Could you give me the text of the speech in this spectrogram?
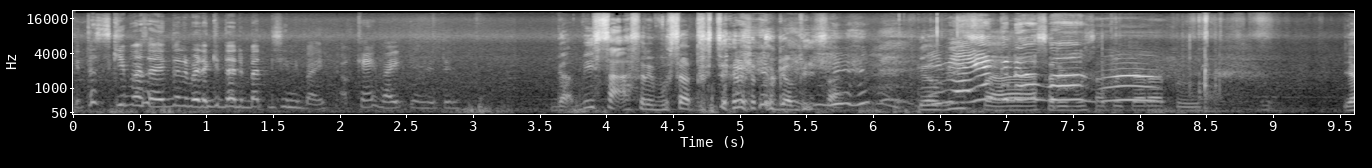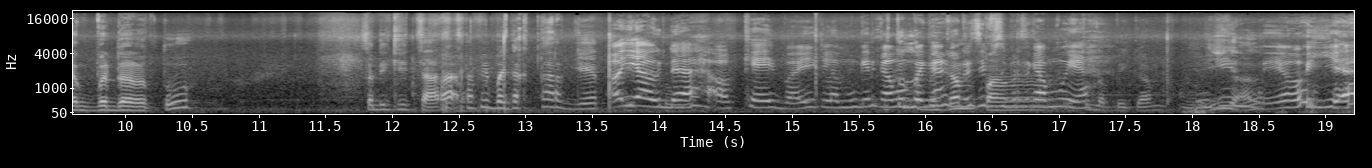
Kita skip aja itu daripada kita debat di sini baik. Oke baik lanjutin. Nggak bisa seribu satu cara tuh nggak bisa. Nggak Ini bisa seribu satu cara tuh. Yang benar tuh sedikit cara tapi banyak target. Oh ya udah. Oke baiklah. Mungkin kamu Itu pegang prinsip seperti kamu ya? Itu lebih gampang. Mungkin- iya. oh iya.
